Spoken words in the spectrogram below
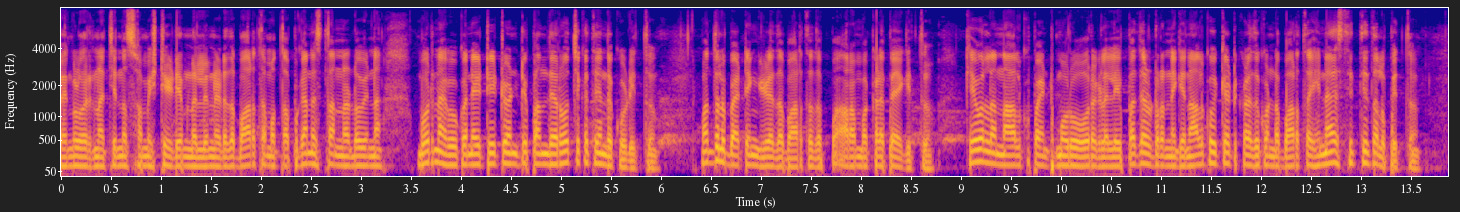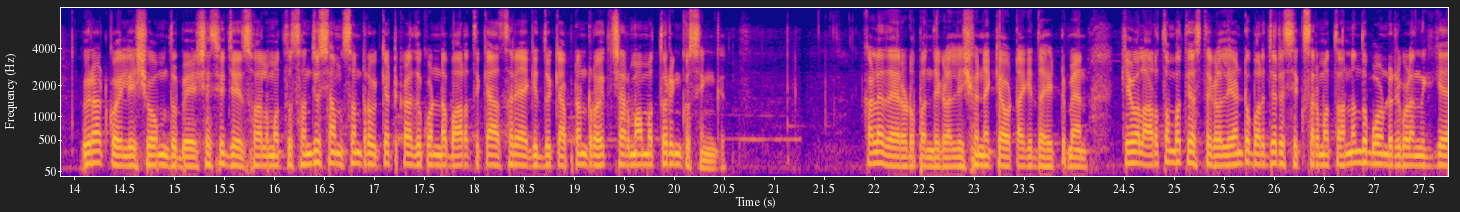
ಬೆಂಗಳೂರಿನ ಚಿನ್ನಸ್ವಾಮಿ ಸ್ಟೇಡಿಯಂನಲ್ಲಿ ನಡೆದ ಭಾರತ ಮತ್ತು ಅಫ್ಘಾನಿಸ್ತಾನ ನಡುವಿನ ಮೂರನೇ ಹಾಗೂ ಕೊನೆಯ ಟಿ ಟ್ವೆಂಟಿ ಪಂದ್ಯ ರೋಚಕತೆಯಿಂದ ಕೂಡಿತ್ತು. ಮೊದಲು ಬ್ಯಾಟಿಂಗ್ ಇಳಿದ ಭಾರತದ ಆರಂಭ ಕಳಪೆಯಾಗಿತ್ತು. ಕೇವಲ ನಾಲ್ಕು ಪಾಯಿಂಟ್ ಮೂರು ಓವರ್ಗಳಲ್ಲಿ ಇಪ್ಪತ್ತೆರಡು ರನ್ನಿಗೆ ನಾಲ್ಕು ವಿಕೆಟ್ ಕಳೆದುಕೊಂಡ ಭಾರತ ಹೀನಾಯ ಸ್ಥಿತಿ ತಲುಪಿತ್ತು. ವಿರಾಟ್ ಕೊಹ್ಲಿ ಶಿವಮ್ ದುಬೆ ಯಶಸ್ವಿ ಜೈಸ್ವಾಲ್ ಮತ್ತು ಸಂಜು ಸ್ಯಾಮ್ಸನ್ರ ವಿಕೆಟ್ ಕಳೆದುಕೊಂಡ ಭಾರತಕ್ಕೆ ಆಸರೆಯಾಗಿದ್ದು ಕ್ಯಾಪ್ಟನ್ ರೋಹಿತ್ ಶರ್ಮಾ ಮತ್ತು ರಿಂಕು ಸಿಂಗ್. ಕಳೆದ ಎರಡು ಪಂದ್ಯಗಳಲ್ಲಿ ಶೂನ್ಯಕ್ಕೆ ಔಟ್ ಆಗಿದ್ದ ಹಿಟ್ ಮ್ಯಾನ್ ಕೇವಲ ಅರವತ್ತೊಂಬತ್ತು ಎಸೆತಗಳಲ್ಲಿ ಎಂಟು ಭರ್ಜರಿ ಸಿಕ್ಸರ್ ಮತ್ತು ಹನ್ನೊಂದು ಬೌಂಡರಿಗಳೊಂದಿಗೆ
